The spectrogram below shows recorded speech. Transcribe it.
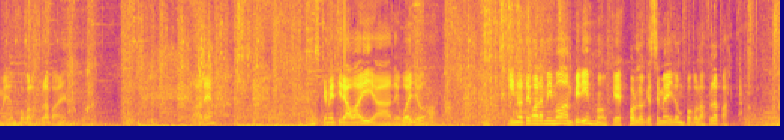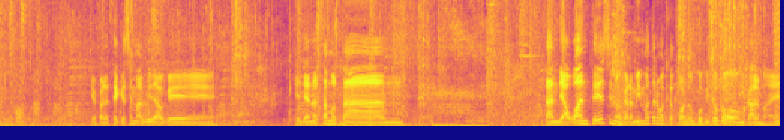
Me ha ido un poco la flapa, ¿eh? Vale. Es que me he tirado ahí a de huello y no tengo ahora mismo vampirismo, que es por lo que se me ha ido un poco la flapa. Que parece que se me ha olvidado que... Que ya no estamos tan... Tan de aguante, sino que ahora mismo tenemos que jugarlo un poquito con calma, ¿eh?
